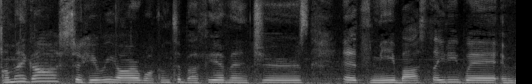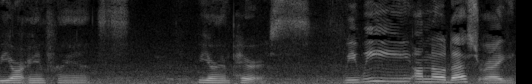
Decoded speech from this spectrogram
Oh my gosh, so here we are. Welcome to Buffy Adventures. It's me, Boss Lady Wit, and we are in France. We are in Paris. Wee wee. I know that's right.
